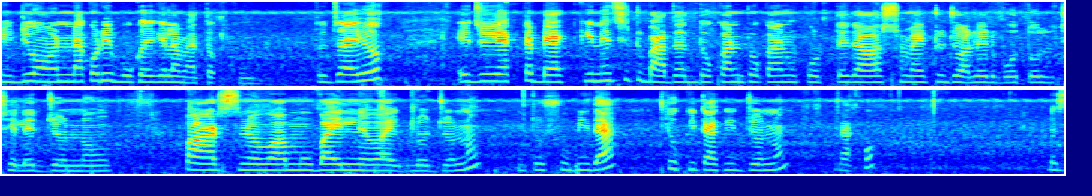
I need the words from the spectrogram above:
ভিডিও অন না করেই বকে গেলাম এতক্ষণ। তো যাই হোক, এই যে একটা ব্যাগ কিনেছি, একটু বাজার দোকান টোকান করতে যাওয়ার সময় একটু জলের বোতল, ছেলের জন্য পার্স নেওয়া মোবাইল নেওয়া এগুলোর জন্য, একটু সুবিধা টুকিটাকির জন্য। দেখো, বেশ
